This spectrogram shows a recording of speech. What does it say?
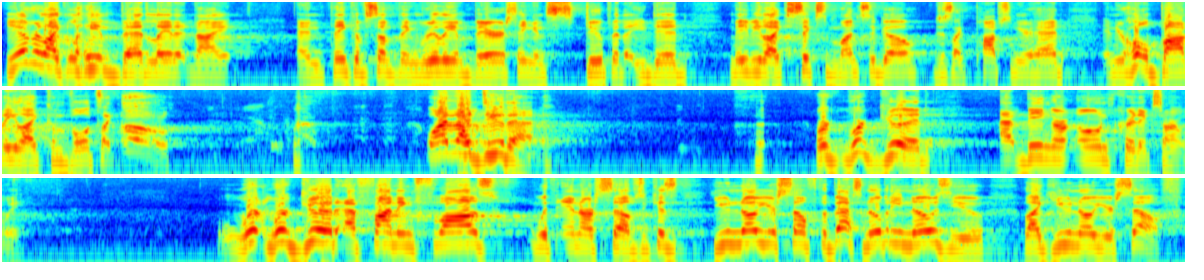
You ever like lay in bed late at night and think of something really embarrassing and stupid that you did maybe like six months ago, just like pops in your head, and your whole body like convulses, like, oh, why did I do that? we're, we're good at being our own critics, aren't we? We're, we're good at finding flaws within ourselves because you know yourself the best. Nobody knows you like you know yourself.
